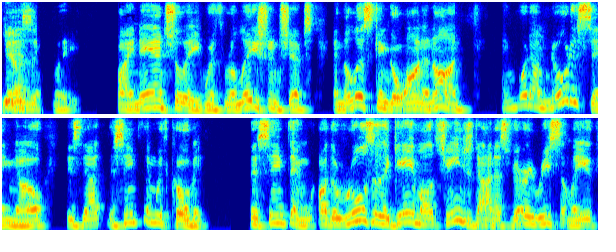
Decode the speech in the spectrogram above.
physically, yeah. financially, with relationships, and the list can go on and on. And what I'm noticing though is that the same thing with COVID the same thing. Are the rules of the game all changed on us very recently?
